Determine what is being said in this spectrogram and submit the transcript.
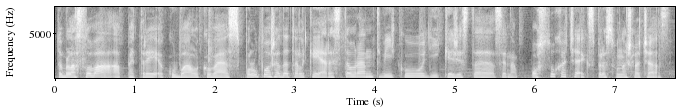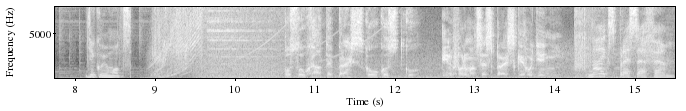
To byla slova Petry Kubálkové, spolupořadatelky Restaurant Víku. Díky, že jste si na posluchače Expressu našla čas. Děkuji moc. Posloucháte Pražskou kostku. Informace z pražského dění. Na Express FM.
